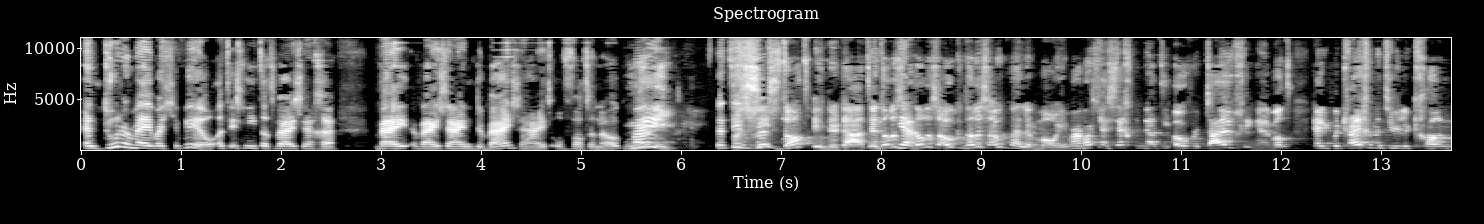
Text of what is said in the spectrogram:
En doe ermee wat je wil. Het is niet dat wij zeggen, wij, wij zijn de wijsheid of wat dan ook. Maar nee. Het is Precies dat inderdaad. Ja, dat, is, dat, is ook, dat is ook wel een mooie. Maar wat jij zegt inderdaad, die overtuigingen. Want kijk, we krijgen natuurlijk gewoon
